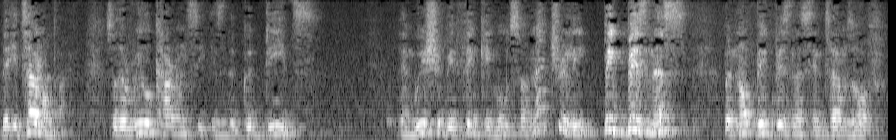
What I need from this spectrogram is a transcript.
the eternal life. So the real currency is the good deeds. Then we should be thinking also naturally big business, but not big business in terms of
